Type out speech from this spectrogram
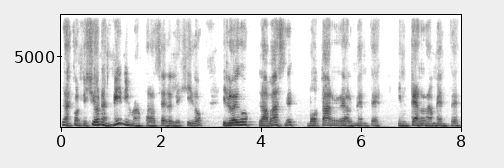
las condiciones mínimas para ser elegido y luego la base votar realmente internamente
